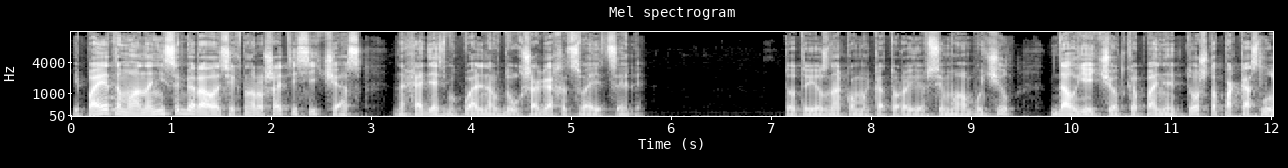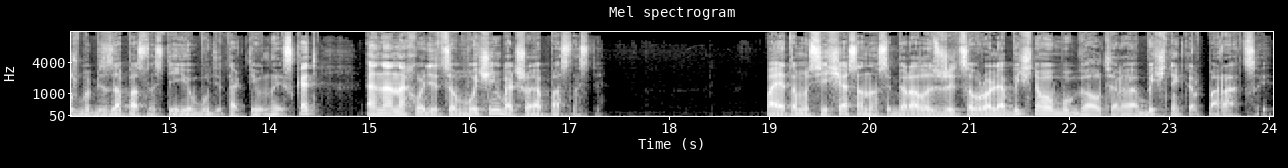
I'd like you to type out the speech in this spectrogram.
И поэтому она не собиралась их нарушать и сейчас, находясь буквально в двух шагах от своей цели. Тот ее знакомый, который ее всему обучил, дал ей четко понять то, что пока служба безопасности ее будет активно искать, она находится в очень большой опасности. Поэтому сейчас она собиралась житься в роль обычного бухгалтера, обычной корпорации.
